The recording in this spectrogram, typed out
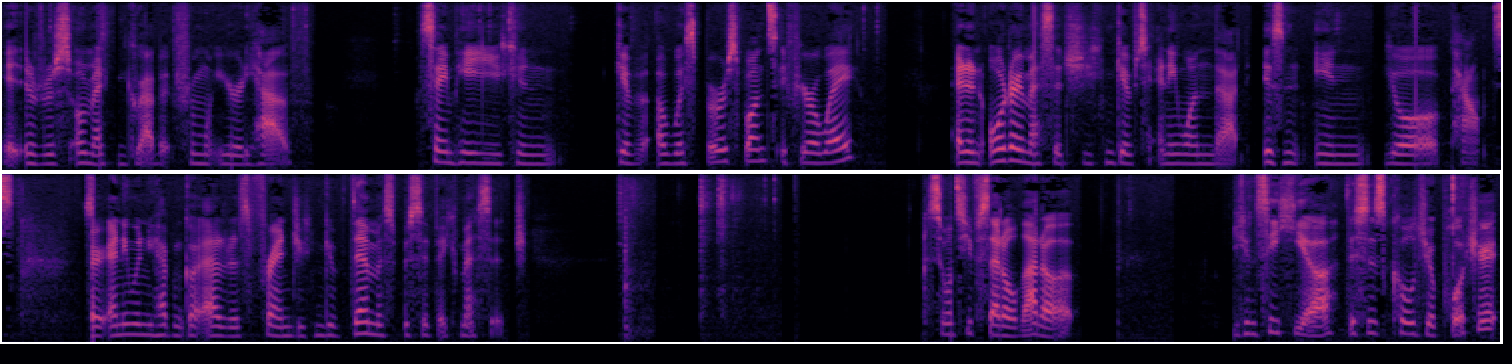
It, it'll just automatically grab it from what you already have. Same here, you can give a whisper response if you're away. And an auto message you can give to anyone that isn't in your pounce. So anyone you haven't got added as friend, you can give them a specific message. So once you've set all that up, you can see here, this is called your portrait.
